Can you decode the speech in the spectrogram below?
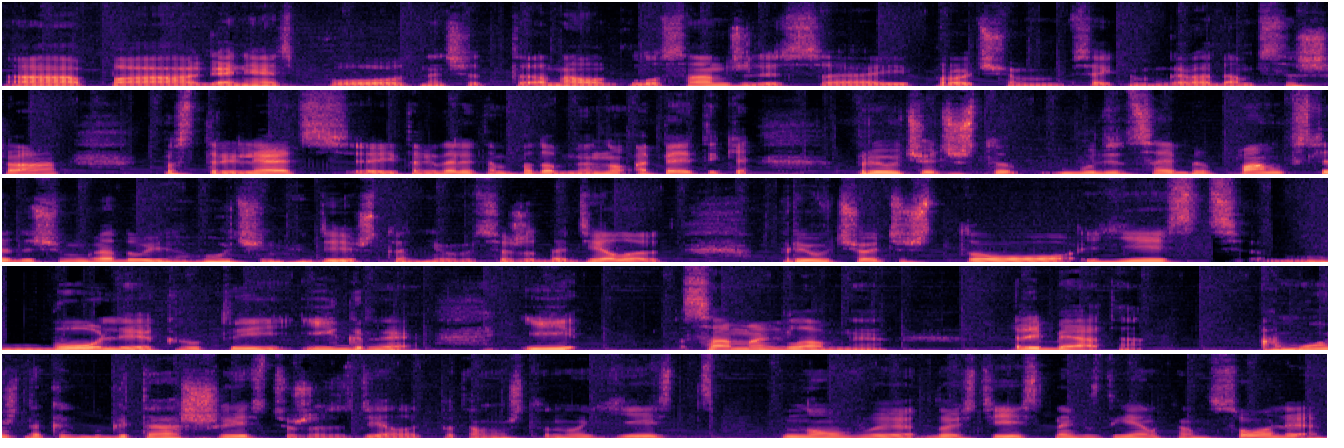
э, погонять по, значит, аналогу Лос-Анджелеса и прочим всяким городам США, пострелять и так далее и тому подобное. Но опять-таки, при учете, что будет Cyberpunk в следующем году, я очень надеюсь, что они его все же доделают, при учете, что есть более крутые игры, и самое главное, ребята, а можно как бы GTA 6 уже сделать, потому что, ну, есть новые, то есть есть Next Gen консоли,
